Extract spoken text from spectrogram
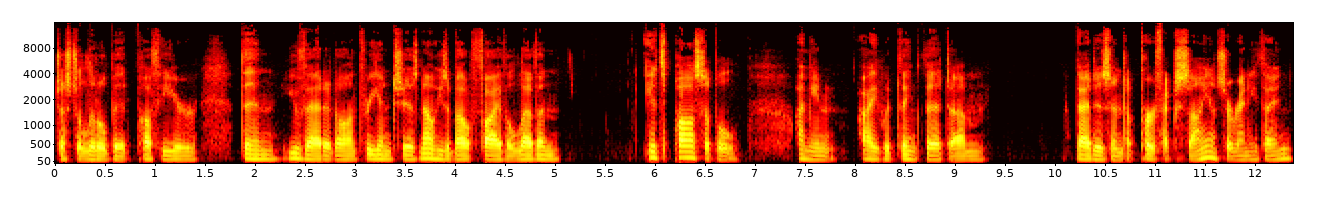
just a little bit puffier, then you've added on three inches. Now he's about five eleven. It's possible. I mean, I would think that um that isn't a perfect science or anything.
